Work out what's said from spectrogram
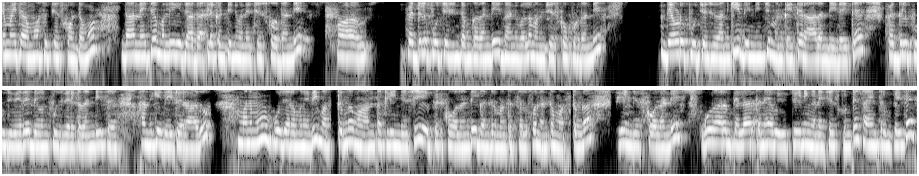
ఏమైతే అమావాస్య చేసుకుంటామో దాన్ని అయితే మళ్ళీ అట్లే కంటిన్యూ అనేది చేసుకోవద్దండి. పెద్దలు పూజ చేసింటాం కదండి దానివల్ల మనం చేసుకోకూడదండి. దేవుడు పూజ చేసేదానికి దీని నుంచి మనకైతే రాదండి ఇదైతే. పెద్దల పూజ వేరే దేవుని పూజ వేరే కదండి. స- అందుకే ఇదైతే రాదు. మనము పూజారం అనేది మొత్తంగా మా అంతా క్లీన్ చేసి పెట్టుకోవాలండి. గంజరం అంతా సలుకొని అంతా మొత్తంగా క్లీన్ చేసుకోవాలండి. గురువారం తెల్లారితోనే క్లీనింగ్ అనేది చేసుకుంటే సాయంత్రంకి అయితే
